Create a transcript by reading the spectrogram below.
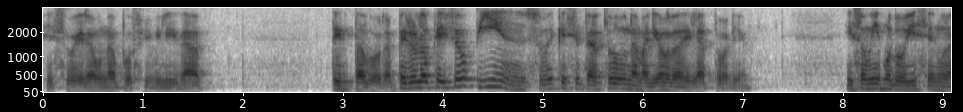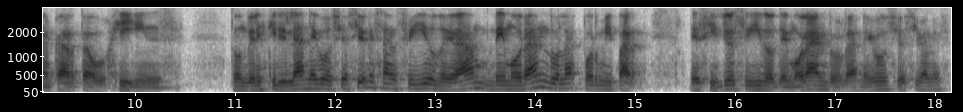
Eso era una posibilidad tentadora. Pero lo que yo pienso es que se trató de una maniobra dilatoria. Eso mismo lo hice en una carta a O'Higgins, donde le escribí, las negociaciones han seguido demorándolas por mi parte. Es decir, yo he seguido demorando las negociaciones,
